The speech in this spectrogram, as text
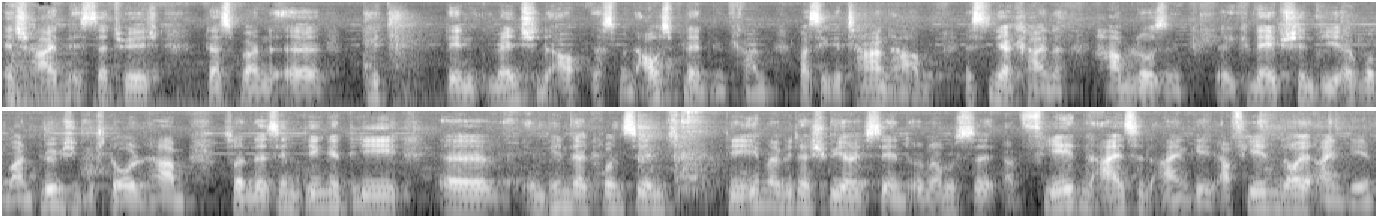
Entscheidend ist natürlich, dass man äh, mit den Menschen auch, dass man ausblenden kann, was sie getan haben. Es sind ja keine harmlosen äh, Knäbchen, die irgendwo mal ein Blümchen gestohlen haben, sondern es sind Dinge, die äh, im Hintergrund sind, die immer wieder schwierig sind. Und man muss äh, auf jeden Einzelnen eingehen, auf jeden neu eingehen.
